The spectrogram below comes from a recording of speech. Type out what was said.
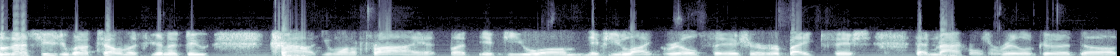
So that's usually what I tell them. If you're going to do trout, you want to fry it. But if you um, if you like grilled fish or, or baked fish, that mackerel's a real good. Uh,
